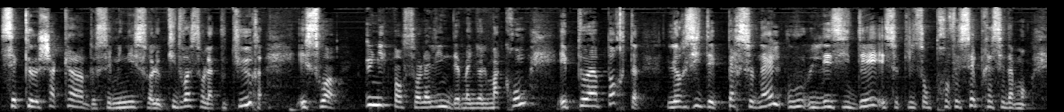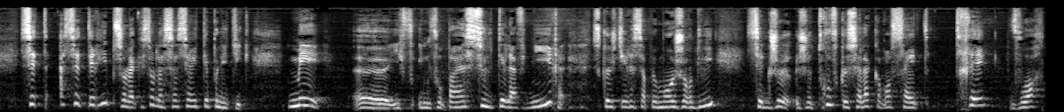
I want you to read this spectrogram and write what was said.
c'est que chacun de ses ministres soit le petit doigt sur la couture et soit uniquement sur la ligne d'Emmanuel Macron et peu importe leurs idées personnelles ou les idées et ce qu'ils ont professé précédemment. C'est assez terrible sur la question de la sincérité politique. Mais euh, il, ne faut pas insulter l'avenir. Ce que je dirais simplement aujourd'hui, c'est que je, trouve que cela commence à être très, voire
